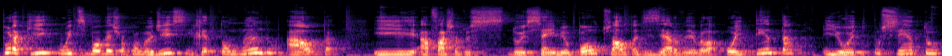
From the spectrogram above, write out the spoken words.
Por aqui, o índice Bovespa, como eu disse, retomando a alta e a faixa dos, dos 100 mil pontos, alta de 0,88%,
